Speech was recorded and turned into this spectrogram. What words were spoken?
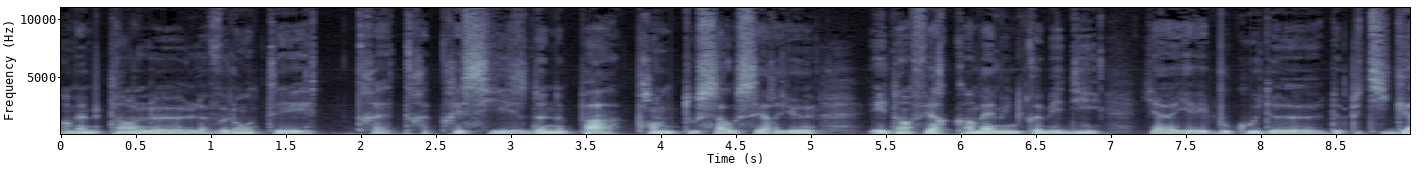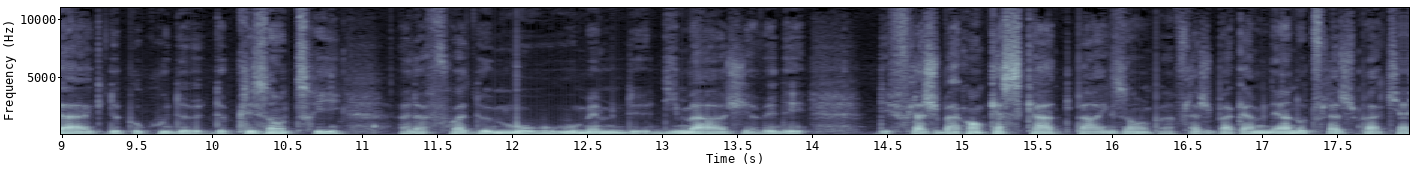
en même temps, la volonté très, très précise de ne pas prendre tout ça au sérieux et d'en faire quand même une comédie. Il y avait, beaucoup de, petits gags, de beaucoup de, plaisanteries, à la fois de mots ou même d'images. Il y avait des, flashbacks en cascade, par exemple. Un flashback amené un autre flashback qui,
